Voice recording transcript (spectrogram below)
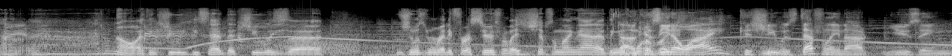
I don't know. Uh, I don't know. I think she he said that she was uh she wasn't ready for a serious relationship, something like that. I think it was more Because you know why? Because she Hmm. was definitely not using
